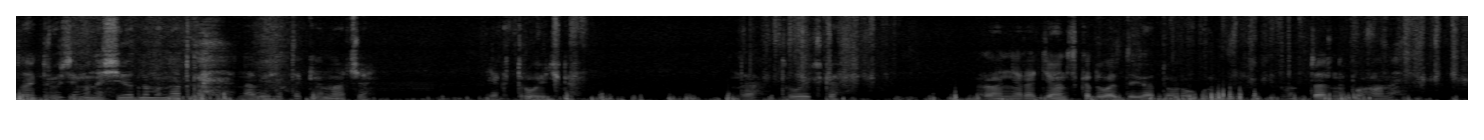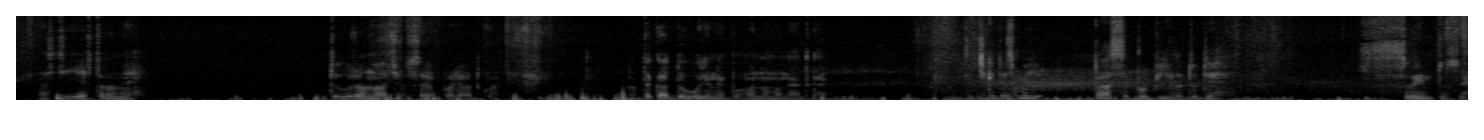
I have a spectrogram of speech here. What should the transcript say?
Так, друзі, у мене ще одна монетка. На вигляд таке, наче як троєчка. Да, троєчка. Рання радянська 29-го року. Ну, теж непогано. А з цієї сторони то вже наче все в порядку. Ну, така доволі непогана монетка. Тільки десь мої паси побігли туди. Свинтуси.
